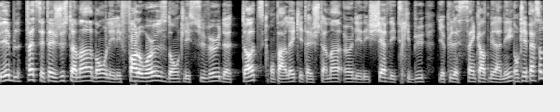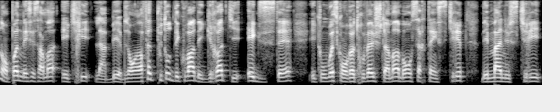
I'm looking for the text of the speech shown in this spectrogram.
Bible. En fait, c'était justement bon, les, followers, donc les suiveurs de Thoth, qu'on parlait, qui était justement un des, chefs des tribus il y a plus de 50 000 années. Donc les personnes n'ont pas nécessairement écrit la Bible. Ils ont en fait plutôt découvert des grottes qui existaient et qu'on est-ce qu'on retrouvait justement bon, certains scripts, des manuscrits,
